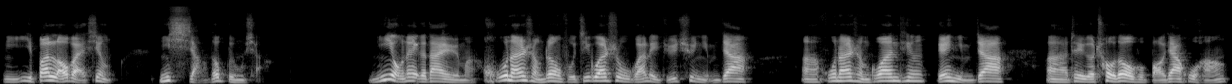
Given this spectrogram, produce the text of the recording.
你一般老百姓，你想都不用想，你有那个待遇吗？湖南省政府机关事务管理局去你们家，啊，湖南省公安厅给你们家啊这个臭豆腐保驾护航，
